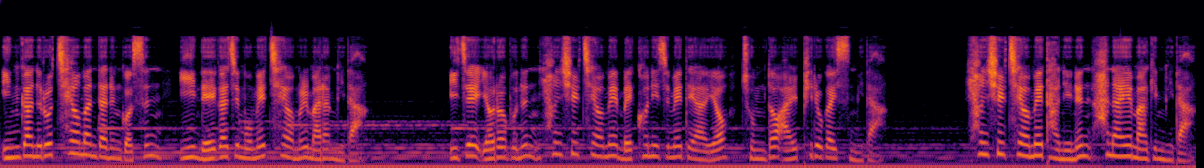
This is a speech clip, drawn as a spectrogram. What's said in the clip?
인간으로 체험한다는 것은 이 네 가지 몸의 체험을 말합니다. 이제 여러분은 현실 체험의 메커니즘에 대하여 좀 더 알 필요가 있습니다. 현실 체험의 단위는 하나의 막입니다.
